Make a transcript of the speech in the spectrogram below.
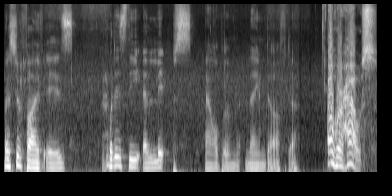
Question five is What is the Ellipse album named after? Oh, her house.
